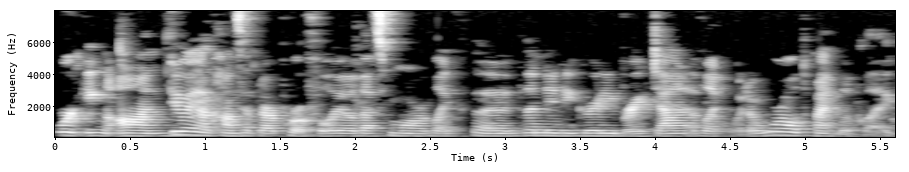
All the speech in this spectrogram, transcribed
working on doing a concept art portfolio that's more of like the, the nitty gritty breakdown of like what a world might look like.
